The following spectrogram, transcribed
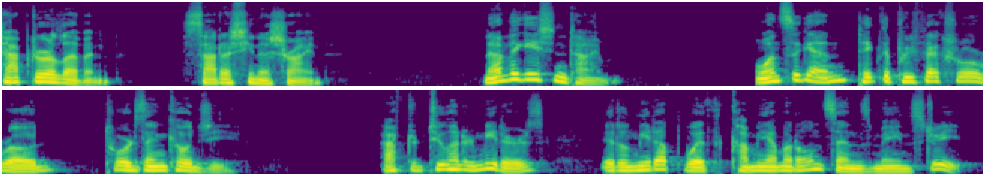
Chapter 11 Sarashina Shrine. Navigation time. Once again, take the prefectural road towards Zenkoji. After 200 meters, it'll meet up with Kameyama Onsen's main street.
